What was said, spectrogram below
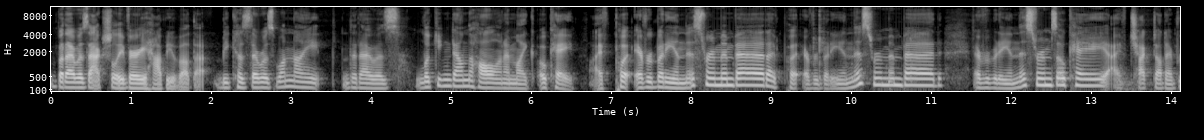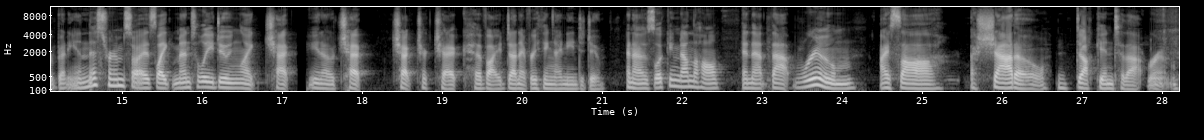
But I was actually very happy about that because there was one night that I was looking down the hall and I'm like, okay, I've put everybody in this room in bed. I've put everybody in this room in bed. Everybody in this room's okay. I've checked on everybody in this room. So I was like mentally doing like check, you know, check, check, check, check. Have I done everything I need to do? And I was looking down the hall and at that room, I saw a shadow duck into that room.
